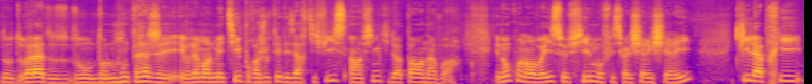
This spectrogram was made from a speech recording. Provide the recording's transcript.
dont, voilà, dont, le montage est, vraiment le métier pour ajouter des artifices à un film qui ne doit pas en avoir Et donc on a envoyé ce film au festival Chéri Chéri, qu'il a pris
